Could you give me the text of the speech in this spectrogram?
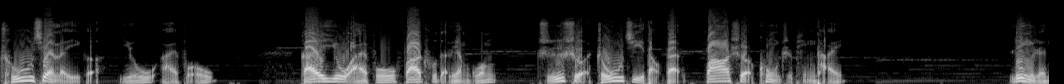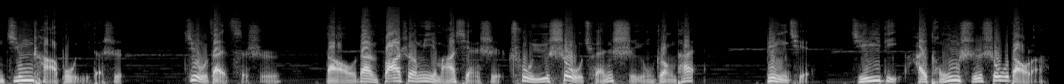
出现了一个 UFO。该 UFO 发出的亮光直射洲际导弹发射控制平台。令人惊诧不已的是，就在此时。导弹发射密码显示处于授权使用状态，并且基地还同时收到了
